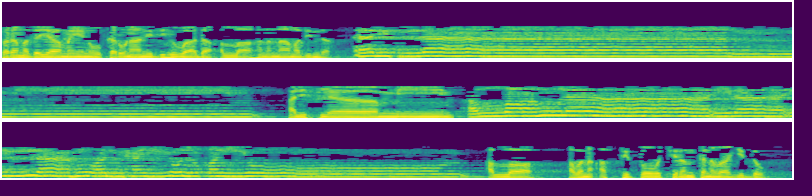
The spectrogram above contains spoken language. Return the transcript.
ಪರಮದಯಾಮಯನು ಕರುಣಾನಿಧಿಯುವಾದ ಅಲ್ಲಾಹನ ನಾಮದಿಂದ ಅಲಿಫ್ಲೀಂ ಅಲ್ಲಾಹು ಲಾ ಇಲಾಹ ಇಲ್ಲಾ ಹುವಲ್ ಹಯ್ಯುಲ್ ಕಯ್ಯೂಮ್ ಅಲ್ಲಾಹ್ ಅವನ ಅಸ್ತಿತ್ವವು ಚಿರಂತನವಾಗಿದ್ದು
